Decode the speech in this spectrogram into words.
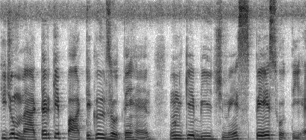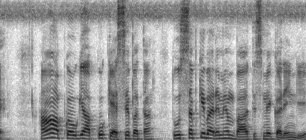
कि जो मैटर के पार्टिकल्स होते हैं, उनके बीच में स्पेस होती है। हाँ आपका हो गया आपको कैसे पता? तो उस सब के बारे में हम बात इसमें करेंगे।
